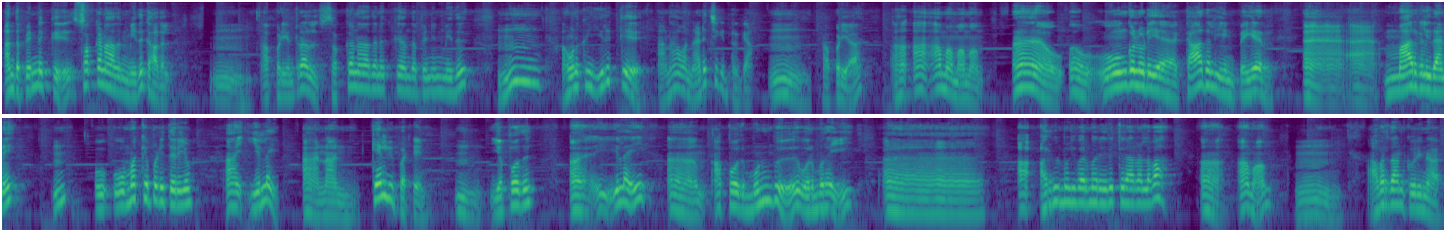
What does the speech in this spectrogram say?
அந்த பெண்ணுக்கு சொக்கநாதன் மீது காதல். அப்படி என்றால் சொக்கநாதனுக்கு அந்த பெண்ணின் மீது ம் அவனுக்கு இருக்கு. ஆனால் அவன் நடிச்சுக்கிட்டு இருக்கான். ம். அப்படியா? ஆமாம் ஆமாம். உங்களுடைய காதலியின் பெயர் மார்கழி தானே? ம் உமக்கு எப்படி தெரியும்? ஆ, இல்லை. நான் கேள்விப்பட்டேன். ம் எப்போது? இல்லை. அப்போது முன்பு ஒரு முறை அருள்மொழிவர்மர் இருக்கிறார் அல்லவா? ஆமாம். ம் அவர்தான் கூறினார்.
